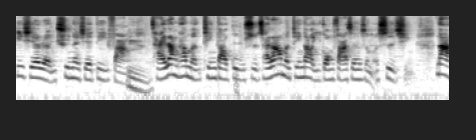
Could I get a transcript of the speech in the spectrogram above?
一些人去那些地方，嗯，才让他们听到故事，才让他们听到移工发生什么事情。那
